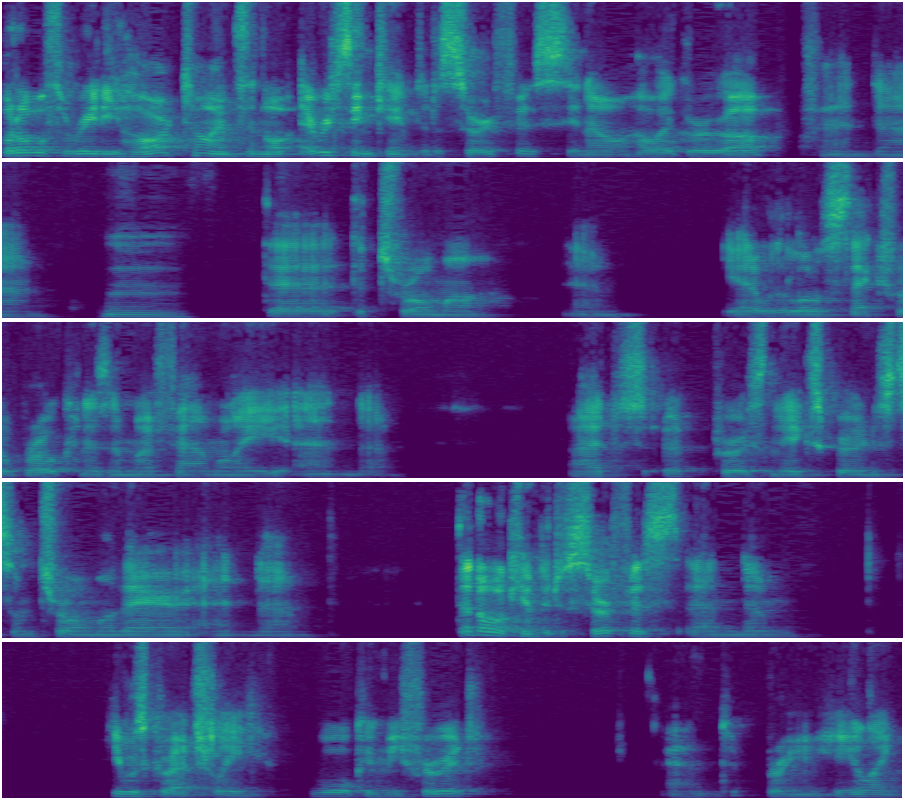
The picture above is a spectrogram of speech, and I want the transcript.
but also really hard times, and all, everything came to the surface. You know how I grew up and um, mm. the the trauma, um, yeah, there was a lot of sexual brokenness in my family, and um, I had uh, personally experienced some trauma there, and um, that all came to the surface. And um, he was gradually walking me through it and bringing healing.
